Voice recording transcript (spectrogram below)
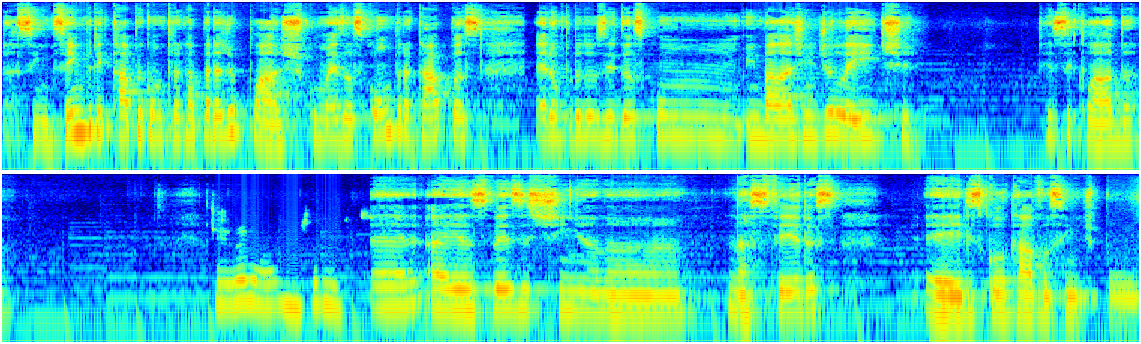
assim, sempre capa e contracapa era de plástico, mas as contracapas eram produzidas com embalagem de leite reciclada. Que legal, não sabia. É, aí às vezes tinha na, nas feiras, é, eles colocavam assim, tipo,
